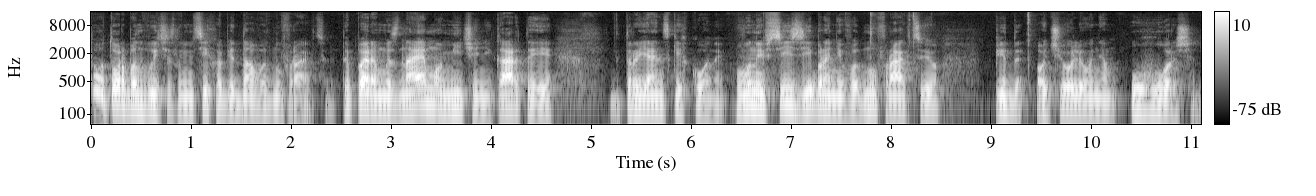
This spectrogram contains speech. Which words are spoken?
То от Орбан вичислив, він всіх об'єднав в одну фракцію. Тепер ми знаємо мічені карти і троянських коней. Вони всі зібрані в одну фракцію під очолюванням Угорщини.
